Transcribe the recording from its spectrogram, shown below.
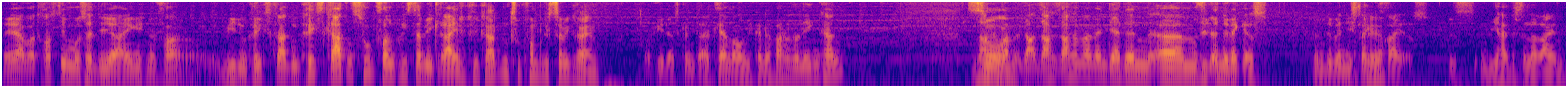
Naja, aber trotzdem muss er dir ja eigentlich eine Fahr... Wie, du kriegst gerade du kriegst gerade einen Zug von Priesterweg Ich rein. krieg gerade einen Zug vom Priesterweg rein. Okay, das könnte erklären, warum ich keine Fahrstraße legen kann. Sag So. mir mal, sag, sag, mir mal, wenn der denn ähm, Südende weg ist. Wenn, wenn die Strecke Okay. frei ist. bis in die Haltestelle rein.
